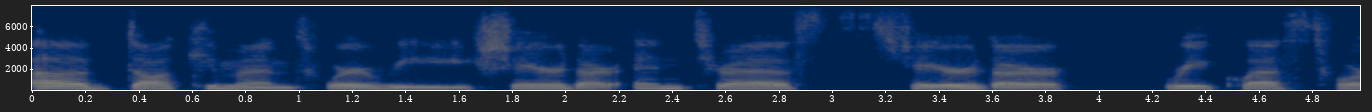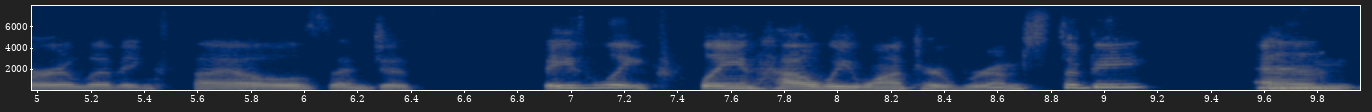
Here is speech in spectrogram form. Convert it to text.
a document where we shared our interests, shared our requests for our living styles, and just basically explained how we want our rooms to be. Mm-hmm. And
